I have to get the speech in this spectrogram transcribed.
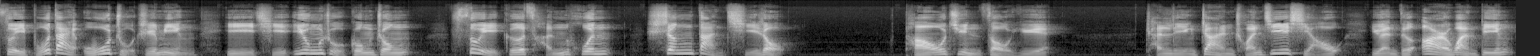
遂不待吴主之命，以其拥入宫中，遂割岑昏，生啖其肉。陶俊奏曰：“臣领战船皆小，远得二万兵，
